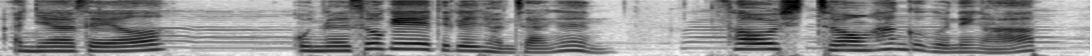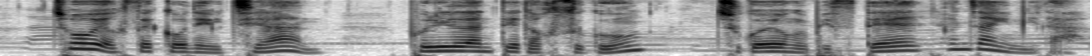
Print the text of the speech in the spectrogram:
안녕하세요. 오늘 소개해드릴 현장은 서울시청 한국은행 앞 초역세권에 위치한 브릴란테 덕수궁 주거용 오피스텔 현장입니다.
